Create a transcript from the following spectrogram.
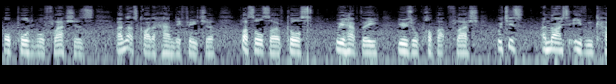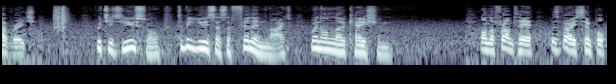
or portable flashes, and that's quite a handy feature. Plus also, of course, we have the usual pop-up flash, which is a nice even coverage, which is useful to be used as a fill-in light when on location. On the front here, there's very simple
